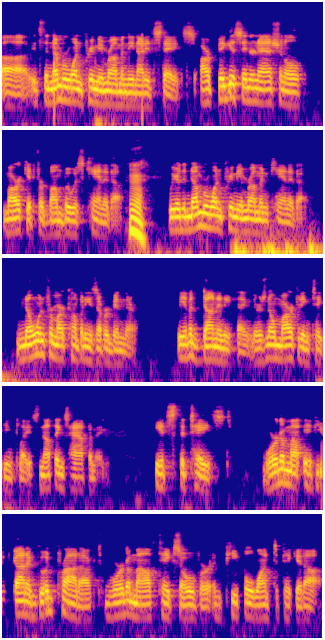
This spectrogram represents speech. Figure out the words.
uh, it's the number one premium rum in the United States. Our biggest international market for Bumbu is Canada. Hmm. We are the number one premium rum in Canada. No one from our company has ever been there. We haven't done anything. There's no marketing taking place. Nothing's happening it's the taste. Word of mouth, if you've got a good product, word of mouth takes over and people want to pick it up.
